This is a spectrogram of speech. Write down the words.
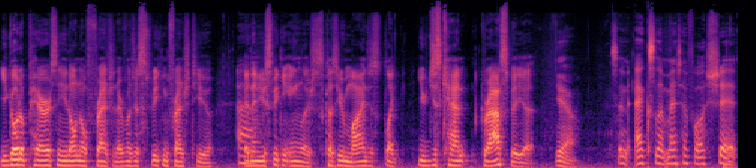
you go to Paris and you don't know French, and everyone's just speaking French to you, and then Ah. you're speaking English because your mind just like you just can't grasp it yet. Yeah. It's an excellent metaphor. Shit.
